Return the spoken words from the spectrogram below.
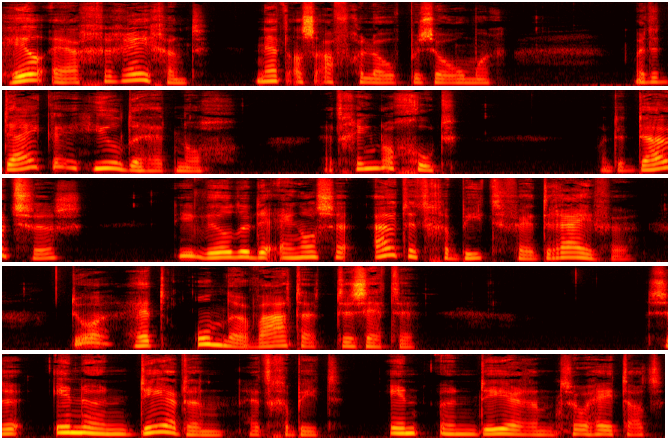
heel erg geregend, net als afgelopen zomer. Maar de dijken hielden het nog. Het ging nog goed. Maar de Duitsers, die wilden de Engelsen uit het gebied verdrijven door het onder water te zetten. Ze inundeerden het gebied. Inunderen, zo heet dat.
